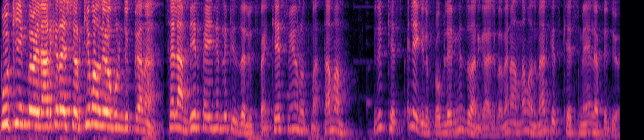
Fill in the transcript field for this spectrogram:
Bu kim böyle arkadaşlar? Kim alıyor bunu dükkana? Selam bir peynirli pizza lütfen. Kesmeyi unutma. Tamam. Bizim kesmeyle ilgili problemimiz var galiba. Ben anlamadım. Herkes kesmeye laf ediyor.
